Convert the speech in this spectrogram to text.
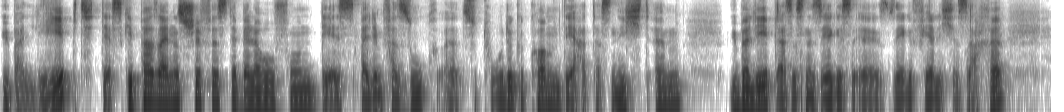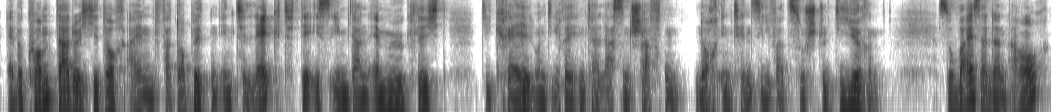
überlebt. Der Skipper seines Schiffes, der Bellerophon, der ist bei dem Versuch äh, zu Tode gekommen. Der hat das nicht ähm, überlebt. Also es ist eine sehr, äh, sehr gefährliche Sache. Er bekommt dadurch jedoch einen verdoppelten Intellekt, der es ihm dann ermöglicht, die Krell und ihre Hinterlassenschaften noch intensiver zu studieren. So weiß er dann auch,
